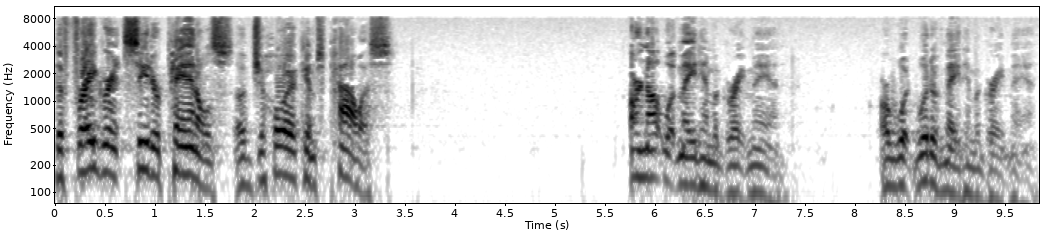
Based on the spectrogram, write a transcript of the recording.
the fragrant cedar panels of Jehoiakim's palace are not what made him a great man, or what would have made him a great man.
